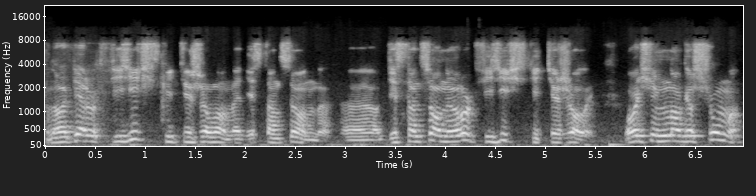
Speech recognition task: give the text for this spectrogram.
Ну, во-первых, физически тяжело на дистанционно. Э, дистанционный урок физически тяжелый. Очень много шума,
